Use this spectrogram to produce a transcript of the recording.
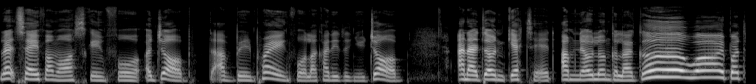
let's say if I'm asking for a job that I've been praying for, like I need a new job, and I don't get it, I'm no longer like, oh, why? But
